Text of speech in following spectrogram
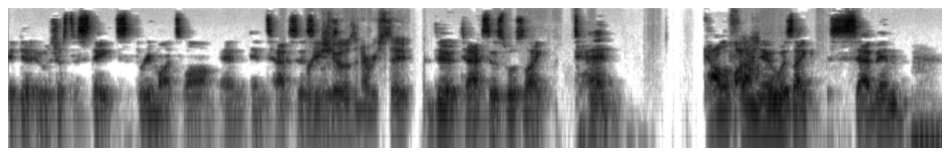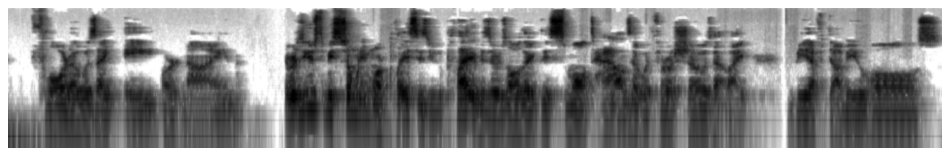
it did. It was just the states, three months long, and in Texas, Three was, shows in every state. dude texas was like 10 california was like 7 florida was like 8 or 9 there was used to be so many more places you could play because there was all like these small towns that would throw shows at like vfw halls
